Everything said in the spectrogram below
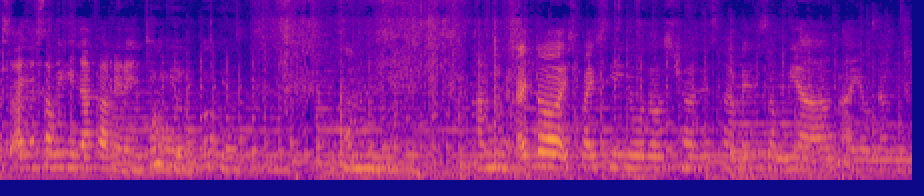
Terus ano sabihin na kami rin. Okay, okay. Kasama na yun. Ang, ito, spicy noodles challenge namin sa Miyang. Ayaw ng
